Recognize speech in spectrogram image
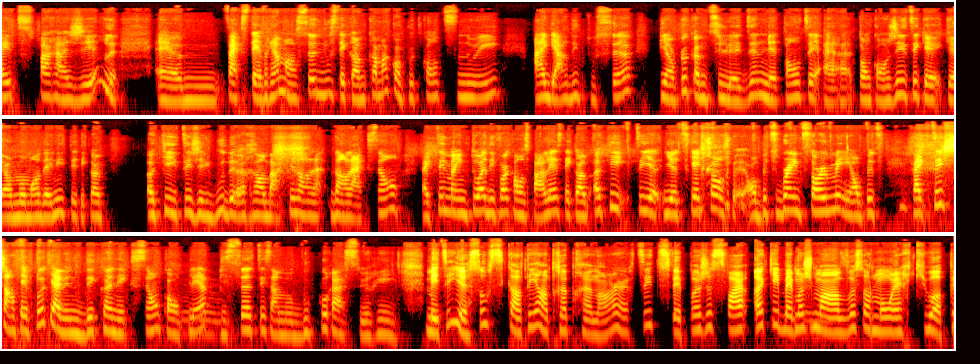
être super agile. Euh, c'était vraiment ça. Nous, c'est comme comment qu'on peut continuer à garder tout ça? Puis un peu comme tu l'as dit, mettons, sais, à ton congé, tu sais, qu'à un moment donné, tu étais comme OK, tu sais, j'ai le goût de rembarquer dans la- dans l'action. fait que, tu sais, même toi, des fois, quand on se parlait, c'était comme, OK, tu sais, y a- a-tu quelque chose? On peut-tu brainstormer? On peut fait que, tu sais, je sentais pas qu'il y avait une déconnexion complète. Puis ça, tu sais, ça m'a beaucoup rassurée. Mais tu sais, il y a ça aussi quand tu es entrepreneur. Tu sais, tu fais pas juste faire OK, ben moi, je m'en vais sur mon RQAP,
